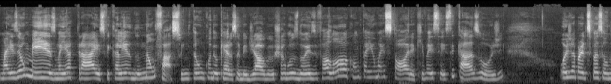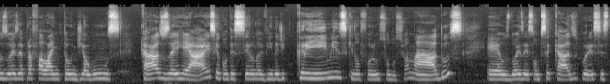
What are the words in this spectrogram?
Mas eu mesma ir atrás, ficar lendo, não faço. Então, quando eu quero saber de algo, eu chamo os dois e falo, oh, conta aí uma história, que vai ser esse caso hoje. Hoje a participação dos dois é para falar então de alguns casos aí reais que aconteceram na vida de crimes que não foram solucionados. É, os dois aí são obcecados por esses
